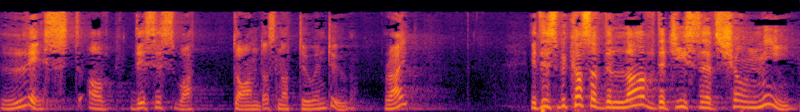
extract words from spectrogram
list of this is what Don does not do and do. Right? It is because of the love that Jesus has shown me,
